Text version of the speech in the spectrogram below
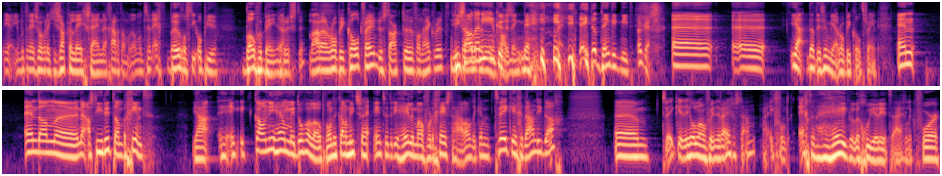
ja, je moet alleen zorgen dat je zakken leeg zijn. Dan gaat het allemaal wel. Want het zijn echt beugels die op je bovenbenen Ja. rusten. Maar eh, Robbie Coltrane, dus de acteur van Hagrid... Die, zou daar niet in kunnen, denk ik. Nee. nee, dat denk ik niet. Oké. Eh, eh, ja, dat is hem, ja, Robbie Coltrane. En, en dan, eh, nou, als die rit dan begint... Ja, ik, ik kan er niet helemaal mee doorlopen. Want ik kan hem niet zo 1, 2, 3 helemaal voor de geest halen. Want ik heb hem twee keer gedaan die dag. Ehm, twee keer heel lang voor in de rij gestaan. Maar ik vond het echt een hele goede rit eigenlijk. Voor,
